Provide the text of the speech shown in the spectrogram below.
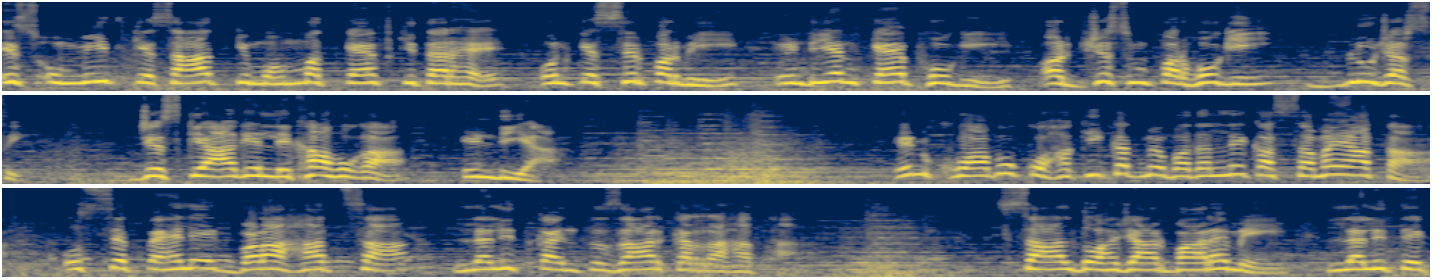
इस उम्मीद के साथ कि मोहम्मद कैफ की तरह उनके सिर पर भी इंडियन कैप होगी और जिस्म पर होगी ब्लू जर्सी। जिसके आगे लिखा होगा, इंडिया। इन ख्वाबों को हकीकत में बदलने का समय आता, उससे पहले एक बड़ा हादसा ललित का इंतज़ार कर रहा था। साल 2012 में ललित एक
